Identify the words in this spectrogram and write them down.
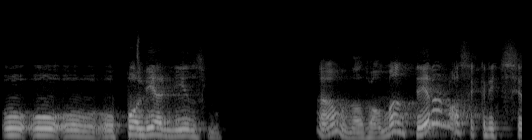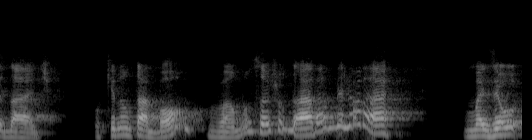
o, o, o, o polianismo. Não, nós vamos manter a nossa criticidade. O que não está bom, vamos ajudar a melhorar. Mas eu,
